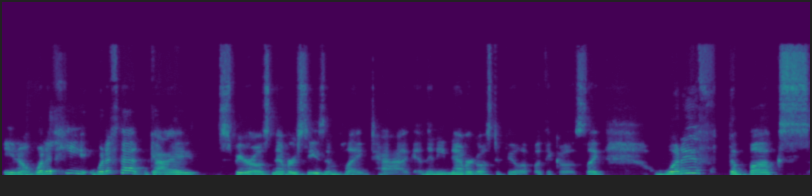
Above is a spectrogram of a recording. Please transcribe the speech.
you know, what if he, what if that guy Spiros never sees him playing tag and then he never goes to goes? Like, what if the Bucks,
